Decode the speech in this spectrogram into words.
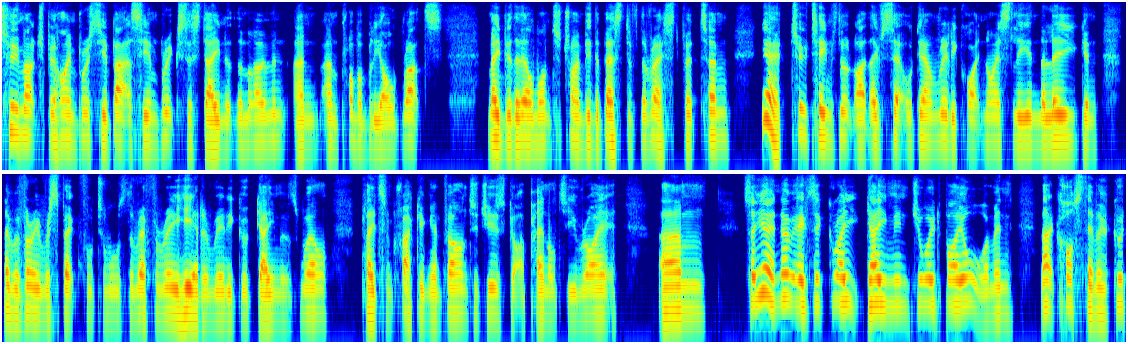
too much behind Borussia Battersea and Brixestein at the moment, and and probably Old Ruts maybe they'll want to try and be the best of the rest. But um, yeah, two teams look like they've settled down really quite nicely in the league, and they were very respectful towards the referee. He had a really good game as well, played some cracking advantages, got a penalty right. Um, so yeah, no, it's a great game enjoyed by all. I mean, that cost them a good,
